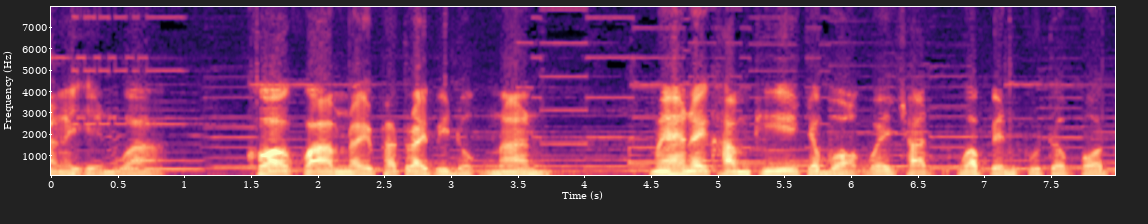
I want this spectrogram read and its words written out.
งให้เห็นว่า ข้อความในพระไตรปิฎกนั้น แม้ในคำพีจะบอกไว้ชัดว่าเป็นพุทธพจน์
